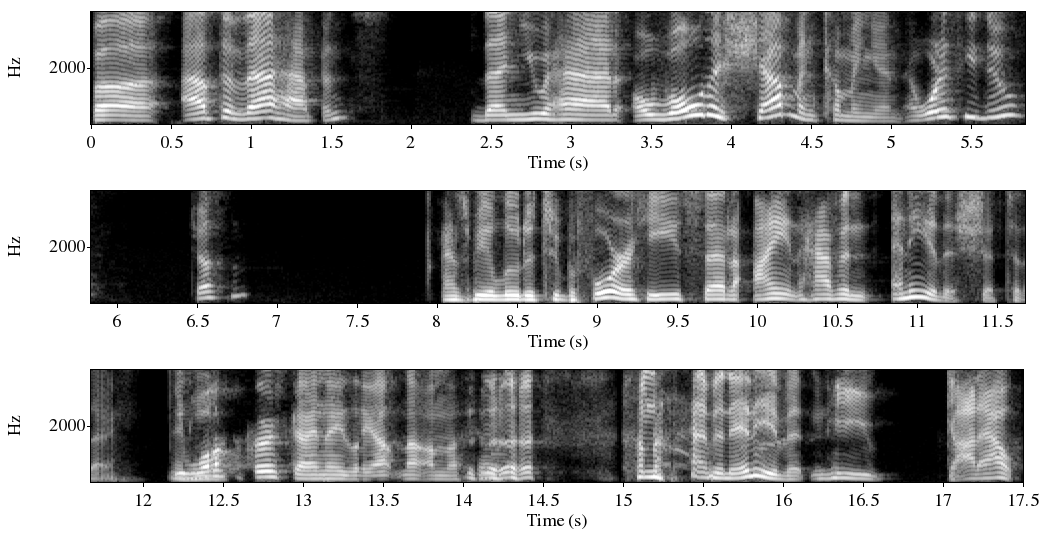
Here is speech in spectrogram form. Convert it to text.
But after that happens, then you had Aroldis Chapman coming in. And what does he do, Justin? As we alluded to before, he said, I ain't having any of this shit today. He And walked the first guy, and then he's like, I'm not, I'm not. I'm not having any of it. And he got out.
